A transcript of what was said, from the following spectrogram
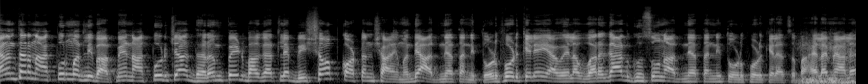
त्यानंतर नागपूरमधली बातमी नागपूरच्या धरमपेठ भागातल्या बिशॉप कॉटन शाळेमध्ये अज्ञातांनी तोडफोड केली. यावेळेला वर्गात घुसून अज्ञातांनी तोडफोड केल्याचं पाहायला मिळालं.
